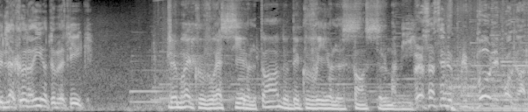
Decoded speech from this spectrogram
c'est de la connerie automatique. J'aimerais que vous restiez le temps de découvrir le sens de l'umami. Ça, c'est le plus beau des programmes.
